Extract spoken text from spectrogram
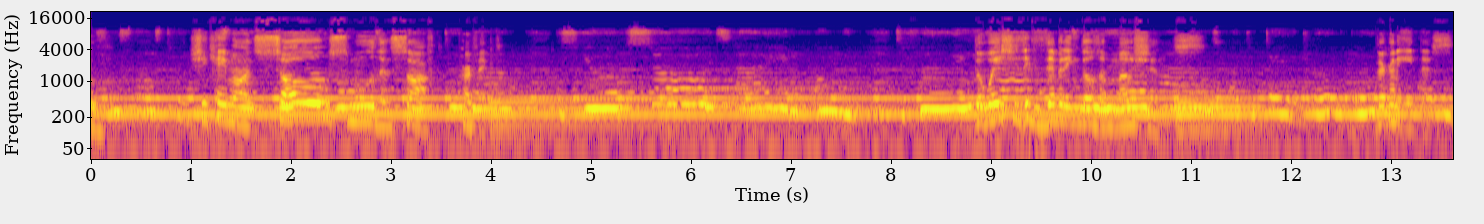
Ooh. She came on so smooth and soft. Perfect. The way she's exhibiting those emotions. They're gonna eat this.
